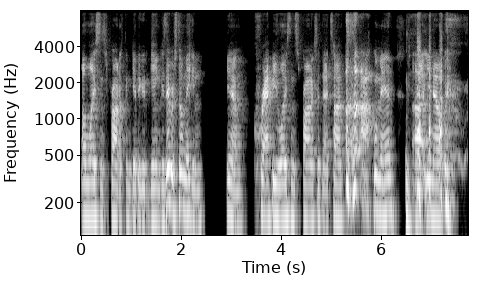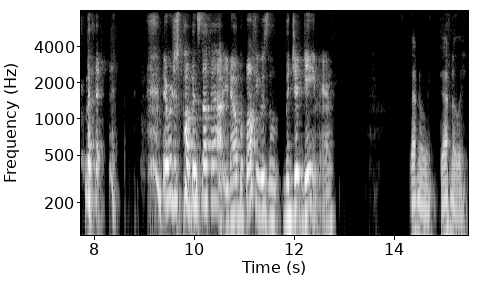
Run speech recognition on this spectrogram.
a licensed product and get a good game because they were still making you know crappy licensed products at that time. Aquaman, uh, you know, they were just pumping stuff out, you know. But Buffy was the legit game, man. Definitely, definitely.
